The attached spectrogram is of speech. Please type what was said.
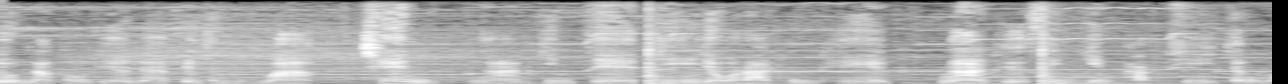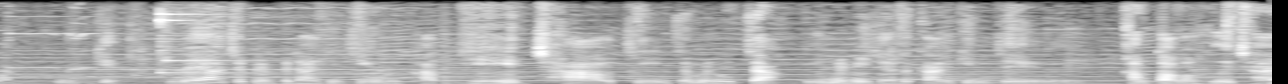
ดูดนักท่องเที่ยวได้เป็นจำนวนมาก เช่น งานกินเจที่เยาวราชกรุงเทพ งานถือศีลกินผักที่จังหวัดภูเก็ต แล้วจะเป็นไปได้จริงๆหรือครับ ที่ชาวจีนจะไม่รู้จักหรือไม่มีเทศกาลกินเจเลยคำตอบก็คือใช่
